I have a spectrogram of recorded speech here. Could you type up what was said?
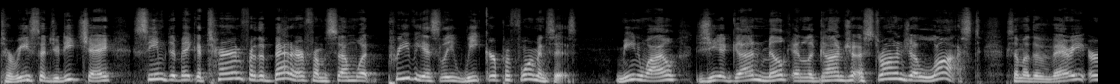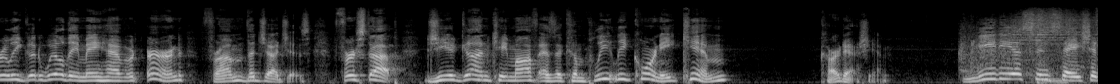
Teresa Giudice seemed to make a turn for the better from somewhat previously weaker performances. Meanwhile, Gia Gunn, Milk, and Laganja Estranja lost some of the very early goodwill they may have earned from the judges. First up, Gia Gunn came off as a completely corny Kim Kardashian. Media sensation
